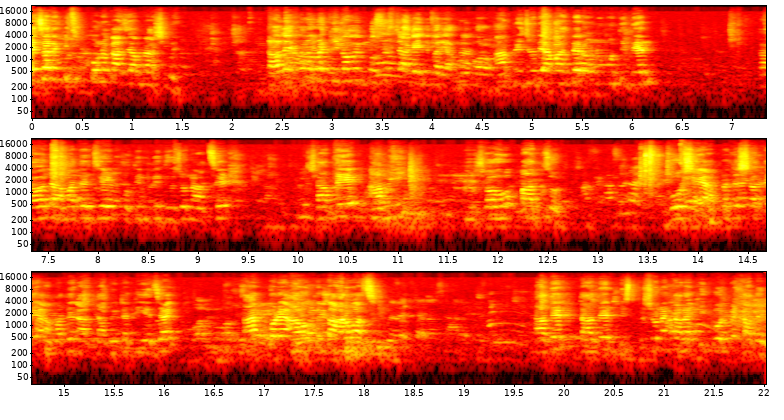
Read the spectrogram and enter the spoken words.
এছাড়া কিছু কোনো কাজে আমরা আসিনি। তাহলে এখন আমরা কীভাবে প্রসেসটা আগাইতে পারি? আপনি যদি আমাদের অনুমতি দেন তাহলে আমাদের যে প্রতিনিধি দুজন আছে সাথে আমি সহ পাঁচজন। বসে আপনাদের সাথে আমাদের আর দাবিটা দিয়ে যাই তারপরে আহত তো আরও আছে। তাদের তাদের বিশ্লেষণে তারা কি করবে তাদের।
